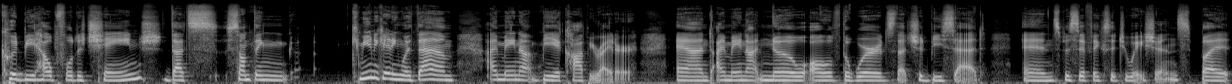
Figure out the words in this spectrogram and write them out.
could be helpful to change, that's something communicating with them, I may not be a copywriter and I may not know all of the words that should be said in specific situations. But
